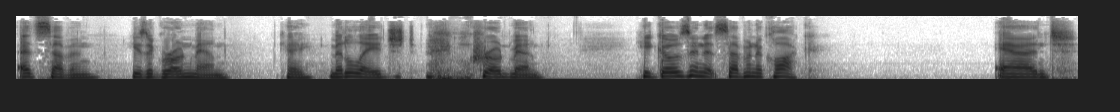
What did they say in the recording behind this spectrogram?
at seven. He's a grown man. Okay, middle aged, grown man. He goes in at seven o'clock, and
